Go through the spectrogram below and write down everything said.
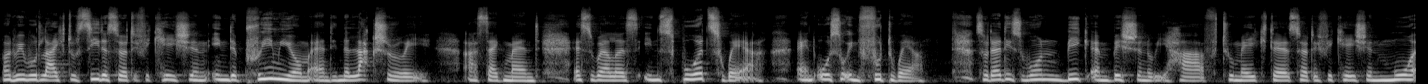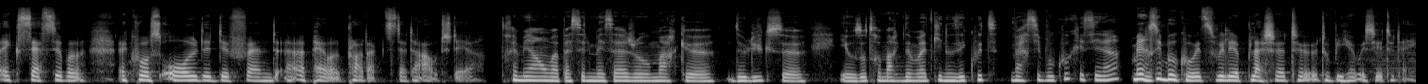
But we would like to see the certification in the premium and in the luxury uh, segment, as well as in sportswear and also in footwear. So that is one big ambition we have to make the certification more accessible across all the different uh, apparel products that are out there. Très bien, on va passer le message aux marques euh, de luxe euh, et aux autres marques de mode qui nous écoutent. Merci beaucoup, Christina. Merci beaucoup. It's really a pleasure to, to be here with you today.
